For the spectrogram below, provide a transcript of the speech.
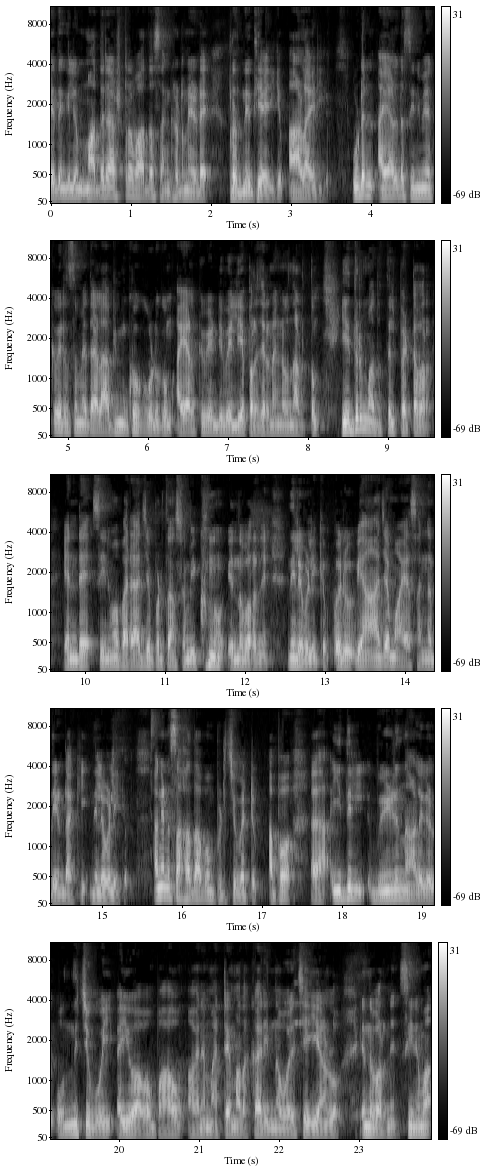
ഏതെങ്കിലും മതരാഷ്ട്രവാദ സംഘടനയുടെ പ്രതിനിധിയായിരിക്കും ആളായിരിക്കും. ഉടൻ അയാളുടെ സിനിമയൊക്കെ വരുന്ന സമയത്ത് അയാൾ അഭിമുഖമൊക്കെ കൊടുക്കും അയാൾക്ക് വേണ്ടി വലിയ പ്രചരണങ്ങൾ നടത്തും എതിർ മതത്തിൽപ്പെട്ടവർ എന്റെ സിനിമ പരാജയപ്പെടുത്താൻ ശ്രമിക്കുന്നു എന്ന് പറഞ്ഞ് നിലവിളിക്കും. ഒരു വ്യാജമായ സംഗതി ഉണ്ടാക്കി നിലവിളിക്കും. അങ്ങനെ സഹതാപം പിടിച്ചു പറ്റും. അപ്പോൾ ഇതിൽ വീഴുന്ന ആളുകൾ ഒന്നിച്ചു പോയി അയ്യോ അവൻ പാവം അവനെ മറ്റേ മതക്കാർ ഇന്ന പോലെ ചെയ്യാണല്ലോ എന്ന് പറഞ്ഞ് സിനിമ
